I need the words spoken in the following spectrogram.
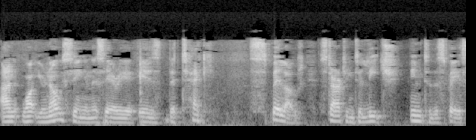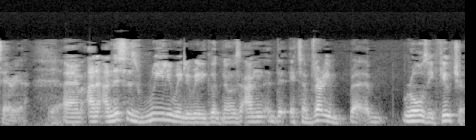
And what you're now seeing in this area is the tech spill out starting to leach into the space area. Yeah. Um, and, and this is really, really, really good news, and it's a very uh, rosy future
